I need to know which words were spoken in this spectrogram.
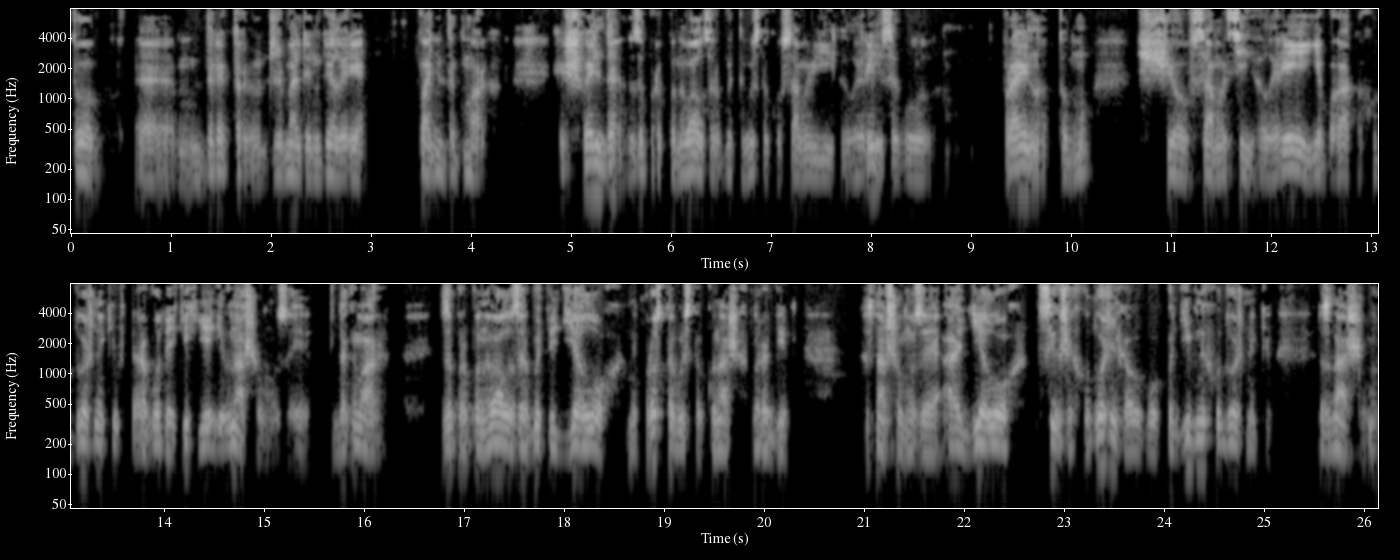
то е, директор Джемальден Гелері пані Дагмар Хешфельда запропонував зробити виставку саме в її галереї. Це було правильно, тому що саме в цій галереї є багато художників, роботи яких є і в нашому музеї. Дагмар запропонували зробити діалог, не просто виставку наших робіт з нашого музею, а діалог цих же художників або подібних художників з нашими.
